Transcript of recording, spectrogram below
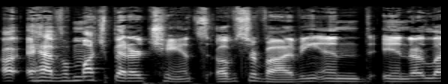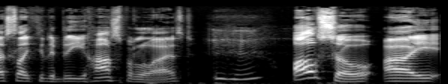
uh, have a much better chance of surviving and and are less likely to be hospitalized. Mhm. Also, I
